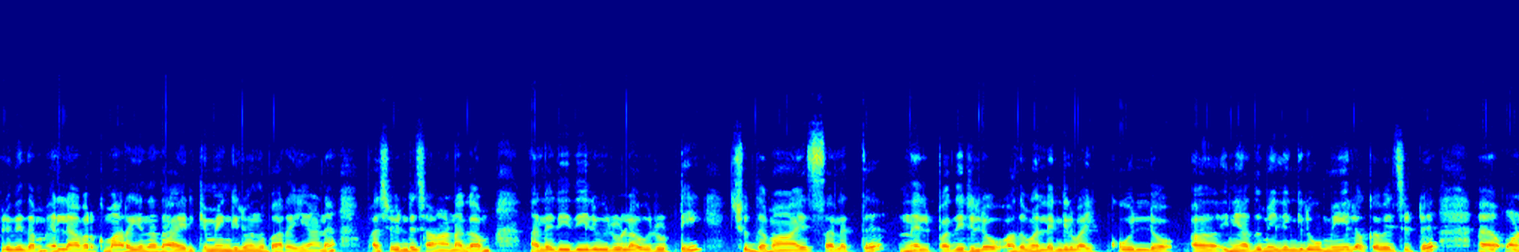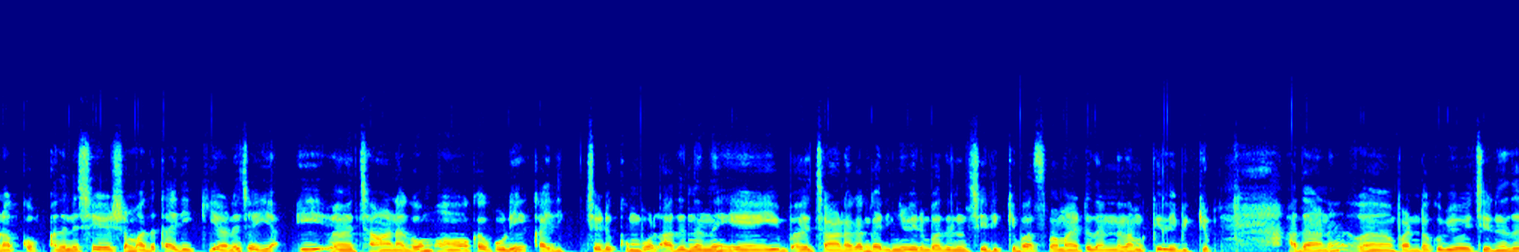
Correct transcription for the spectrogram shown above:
ഒരുവിധം എല്ലാവർക്കും അറിയുന്നതായിരിക്കും എങ്കിലും ഒന്ന് പറയുകയാണ്. പശുവിന്റെ ചാണകം നല്ല രീതിയിൽ ഉരുള ഉരുട്ടി ശുദ്ധമായ സ്ഥലത്ത് നെൽപ്പതിരിലോ അതുമല്ലെങ്കിൽ വൈക്കോലിലോ ഇനി അതുമില്ലെങ്കിൽ ഉമിയിലൊക്കെ വെച്ചിട്ട് ഉണക്കും. അതിനുശേഷം അത് കരിക്കുകയാണ് ചെയ്യുക. ഈ ചാണകവും ഒക്കെ കൂടി കരിച്ചെടുക്കുമ്പോൾ അതിൽ നിന്ന് ഈ ചാണകം കരിഞ്ഞു വരുമ്പോൾ അതിൽ നിന്ന് ശരിക്കും ഭസ്മമായിട്ട് തന്നെ നമുക്ക് ലഭിക്കും. അതാണ് പണ്ട് പണ്ടൊക്കെ ഉപയോഗിച്ചിരുന്നത്.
